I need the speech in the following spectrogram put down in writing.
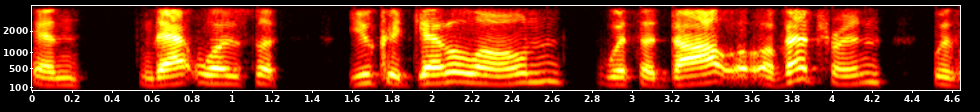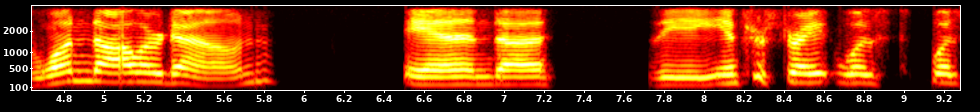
And that was uh, you could get a loan with a dollar a veteran with one dollar down. And uh, the interest rate was was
